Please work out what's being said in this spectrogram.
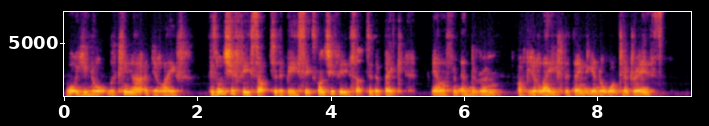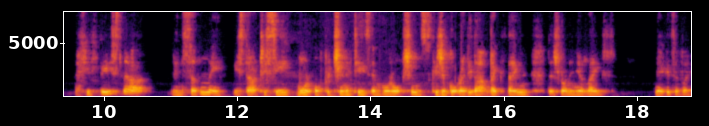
What are you not looking at in your life? Because once you face up to the basics, once you face up to the big elephant in the room of your life, the thing that you're not wanting to address, if you face that, then suddenly you start to see more opportunities and more options because you've got rid of that big thing that's running your life negatively.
